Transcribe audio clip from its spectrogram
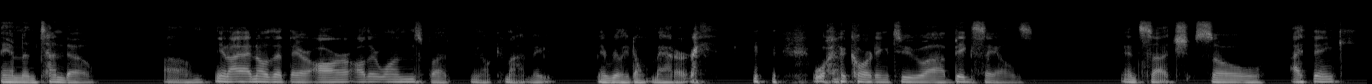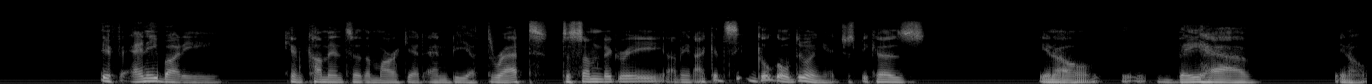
and Nintendo. Um, you know, I know that there are other ones, but you know, come on, they they really don't matter according to uh, big sales and such. So I think if anybody can come into the market and be a threat to some degree, I mean, I could see Google doing it just because, you know, they have, you know,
